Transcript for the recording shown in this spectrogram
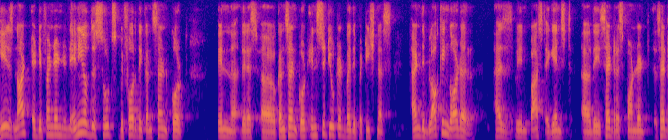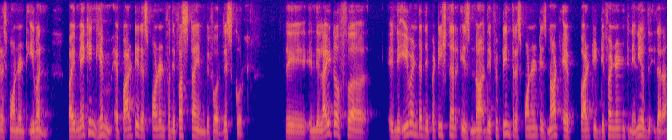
he is not a defendant in any of the suits before the concerned court in uh, the uh, concerned court instituted by the petitioners and the blocking order has been passed against uh, the said respondent said respondent even by making him a party respondent for the first time before this court the in the light of uh, in the event that the petitioner is not the 15th respondent is not a party defendant in any of the idara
